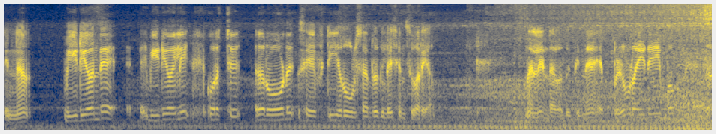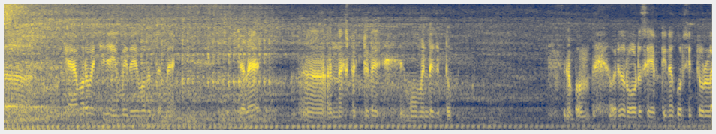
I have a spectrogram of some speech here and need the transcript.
പിന്നെ വീഡിയോന്റെ വീഡിയോയിൽ കുറച്ച് road safety rules and regulations പറയാം. നല്ല ഉണ്ടാവും അത് പിന്നെ എപ്പോഴും റൈഡ് ചെയ്യുമ്പോൾ ക്യാമറ വെച്ച് ചെയ്യുമ്പോൾ ഇതേപോലെ തന്നെ ചില അൺഎക്സ്പെക്റ്റഡ് മൂവ്മെന്റ് കിട്ടും. അപ്പം ഒരു റോഡ് സേഫ്റ്റിനെ കുറിച്ചിട്ടുള്ള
